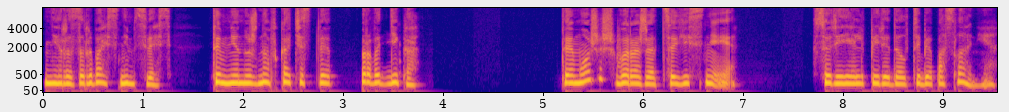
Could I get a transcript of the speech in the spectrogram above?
«Не разрывай с ним связь. Ты мне нужна в качестве проводника. Ты можешь выражаться яснее? Суриэль передал тебе послание.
